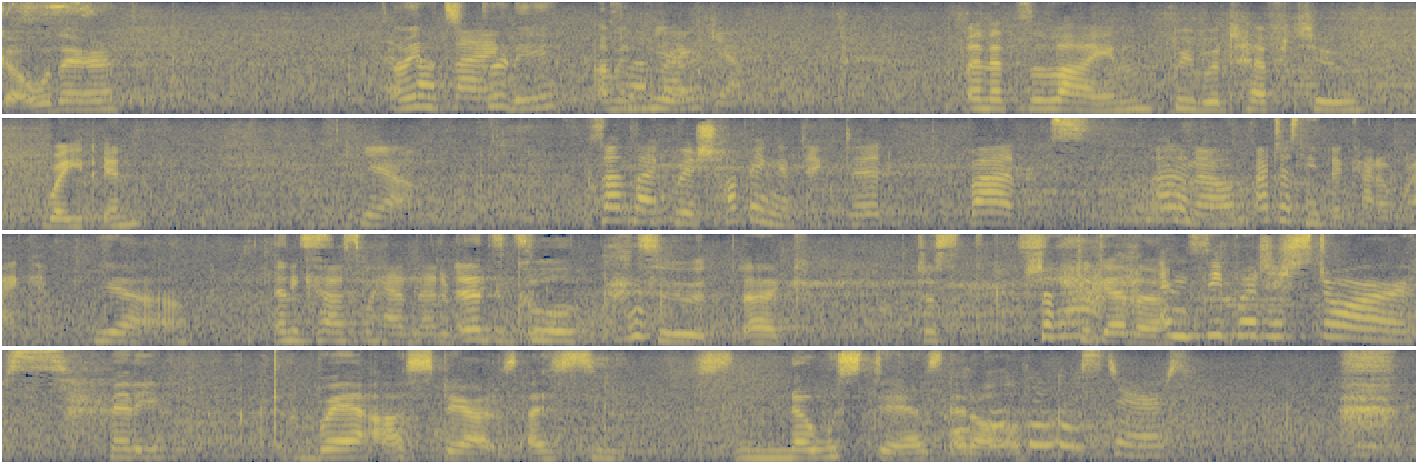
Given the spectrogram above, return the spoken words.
go there. I mean, it's pretty. I mean, here, yeah. and that's the line we would have to wait in. Yeah. It's not like we're shopping addicted, but I don't know. I just need that kind of break Yeah, and because we have that. and it's cool to like just shop together. and see British stores. Melly, where are stairs? I see no stairs at oh, all. There are stairs.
